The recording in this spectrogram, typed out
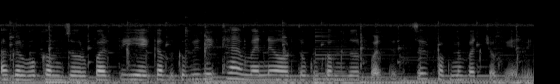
अगर वो कमज़ोर पड़ती है कभी कभी देखा है मैंने औरतों को कमज़ोर पड़ते तो सिर्फ़ अपने बच्चों के लिए।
